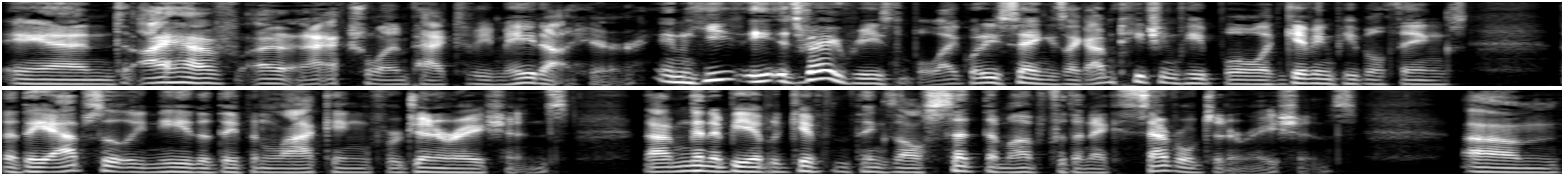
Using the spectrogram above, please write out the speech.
And I have an actual impact to be made out here. And he, he it's very reasonable. Like what he's saying, he's like, I'm teaching people and giving people things that they absolutely need that they've been lacking for generations. That I'm going to be able to give them things I'll set them up for the next several generations. Um,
